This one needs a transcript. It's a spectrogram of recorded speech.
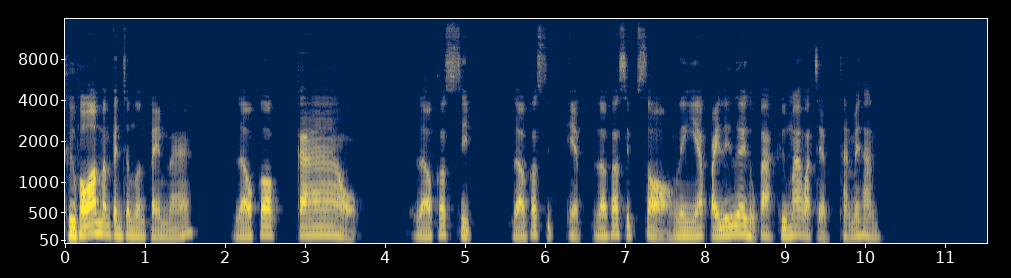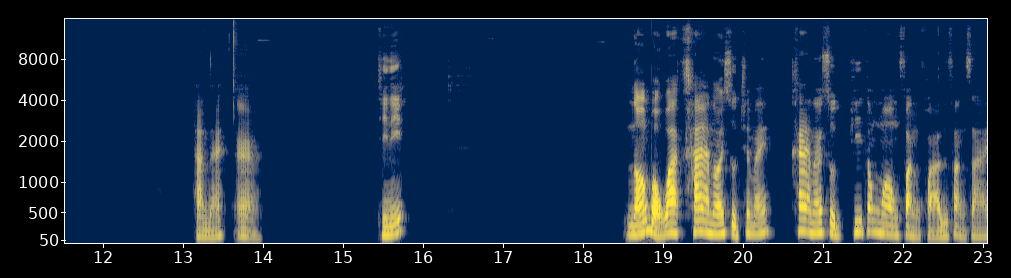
คือเพราะว่ามันเป็นจำนวนเต็มนะ แล้วก็9แล้วก็10แล้วก็11แล้วก็12อะไรเงี้ยไปเรื่อยๆ ถูกปะคือมากกว่า7ทันไม่ทัน ทันนะ อ่า ทีนี้ น้องบอกว่าค่าน้อยสุดใช่ไหม ค่าน้อยสุดพี่ต้องมองฝั่งขวาหรือฝั่งซ้าย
